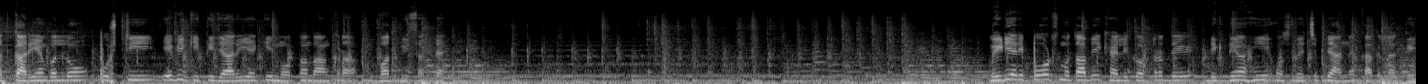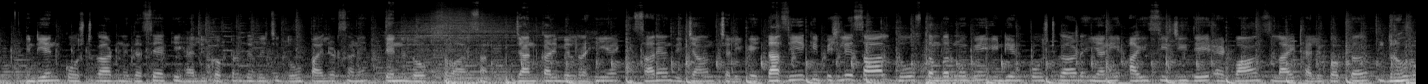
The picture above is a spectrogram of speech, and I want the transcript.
ਅਧਿਕਾਰੀਆਂ ਵੱਲੋਂ ਪੁਸ਼ਟੀ ਇਹ ਵੀ ਕੀਤੀ ਜਾ ਰਹੀ ਹੈ ਕਿ ਮੌਤਾਂ ਦਾ ਅੰਕੜਾ ਵੱਧ ਵੀ ਸਕਦਾ ਹੈ। ਮੀਡੀਆ ਰਿਪੋਰਟਸ ਮੁਤਾਬਿਕ ਹੈਲੀਕਾਪਟਰ ਦੇ ਡਿੱਗਦਿਆਂ ਹੀ ਉਸ ਵਿੱਚ ਭਿਆਨਕ ਅੱਗ ਲੱਗ ਗਈ। ਇੰਡੀਅਨ ਕੋਸਟ ਗਾਰਡ ਨੇ ਦੱਸਿਆ ਕਿ ਹੈਲੀਕਾਪਟਰ ਦੇ ਵਿੱਚ ਦੋ ਪਾਇਲਟ ਸਣੇ ਤਿੰਨ ਲੋਕ ਸਵਾਰ ਸਨ। ਜਾਣਕਾਰੀ ਮਿਲ ਰਹੀ ਹੈ ਕਿ ਸਾਰਿਆਂ ਦੀ ਜਾਨ ਚਲੀ ਗਈ। ਦੱਸਦੀਏ ਕਿ ਪਿਛਲੇ ਸਾਲ 2 ਸਤੰਬਰ ਨੂੰ ਵੀ ਇੰਡੀਅਨ ਕੋਸਟ ਗਾਰਡ ਯਾਨੀ ICG ਦੇ advance light helicopter Dhruv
